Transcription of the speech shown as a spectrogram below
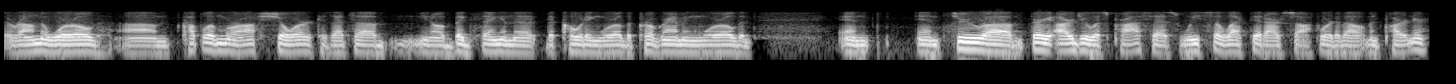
around the world. Um, a couple of them were offshore because that's a you know a big thing in the the coding world, the programming world, and and and through a very arduous process, we selected our software development partner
